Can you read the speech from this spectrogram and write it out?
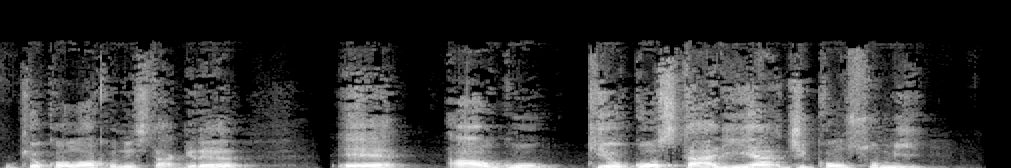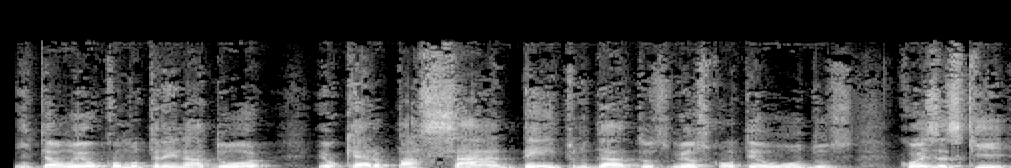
O que eu coloco no Instagram é algo que eu gostaria de consumir. Então eu como treinador, eu quero passar dentro da, dos meus conteúdos coisas que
